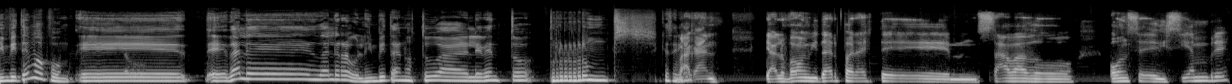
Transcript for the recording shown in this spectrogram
Invitemos, pum. Eh, eh, dale, dale, Raúl, invítanos tú al evento. Bacán. Ya los vamos a invitar para este mm, sábado 11 de diciembre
